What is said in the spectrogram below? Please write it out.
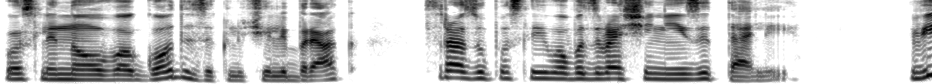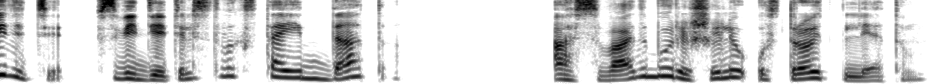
После Нового года заключили брак, сразу после его возвращения из Италии. Видите, в свидетельствах стоит дата — а свадьбу решили устроить летом.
